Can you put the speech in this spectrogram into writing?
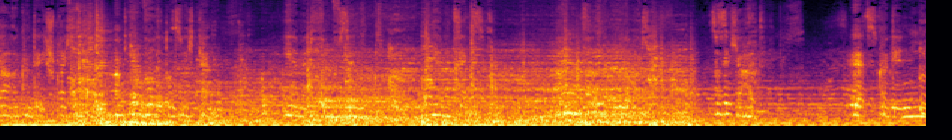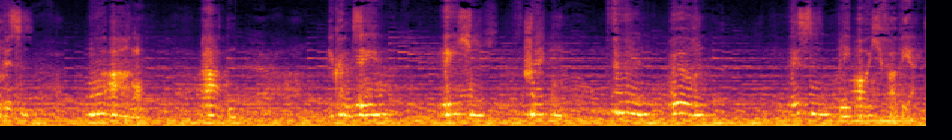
Jahre könnte ich sprechen und ihr würdet uns nicht kennen. Ihr mit fünf Sinnen, ihr mit sechs. Einen verlieren wir euch. Zur Sicherheit. Jetzt könnt ihr nie wissen. Nur ahnen. Raten. Ihr könnt sehen, riechen, schmecken, fühlen, hören. Wissen blieb euch verwehrt.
